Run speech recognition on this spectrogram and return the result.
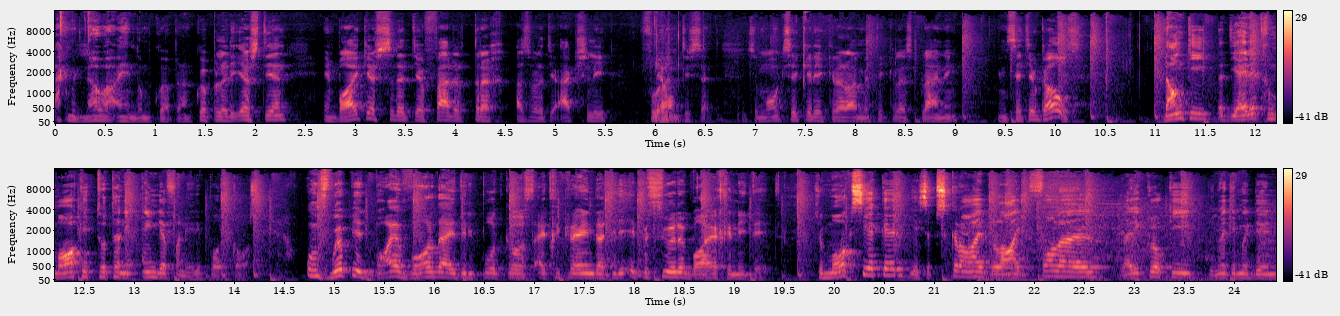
ek moet nou 'n eiendom koop. Dan koop hulle die eerste een en baie keer sit dit jou verder terug as wat dit jou actually vorentoe sit. So maak seker jy kry daai meticulous planning en set jou goals. Dankie dat jy dit gemaak het tot aan die einde van hierdie podcast. Ons hoop jy het baie waarde uit hierdie podcast uitgekry en dat jy die episode baie geniet het. So maak seker jy subscribe, like, follow, lei die klokkie, doen wat jy moet doen,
